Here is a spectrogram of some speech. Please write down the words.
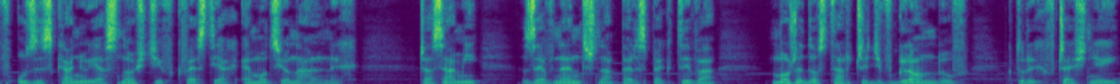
w uzyskaniu jasności w kwestiach emocjonalnych. Czasami zewnętrzna perspektywa może dostarczyć wglądów, których wcześniej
